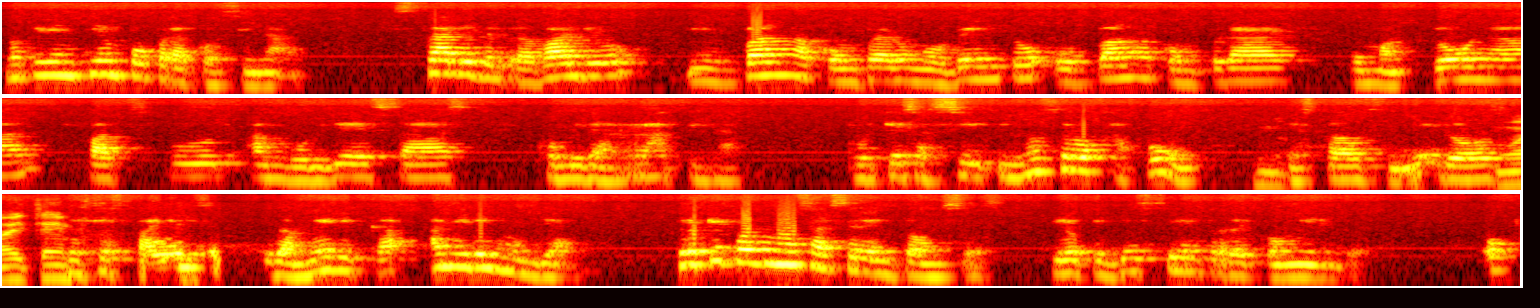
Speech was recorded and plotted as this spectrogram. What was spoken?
no tienen tiempo para cocinar. Salen del trabajo y van a comprar un evento o van a comprar un McDonald's, fast food, hamburguesas, comida rápida, porque es así. Y no solo Japón, Mm. Estados Unidos, No nuestros países de Sudamérica, a nivel mundial. Pero ¿qué podemos hacer entonces? Lo que yo siempre recomiendo. Ok,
